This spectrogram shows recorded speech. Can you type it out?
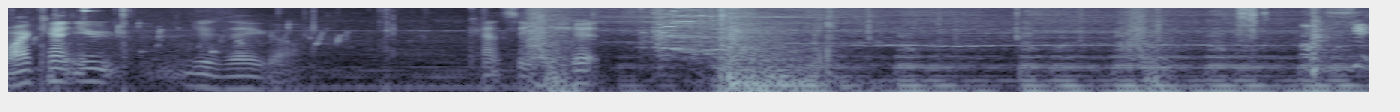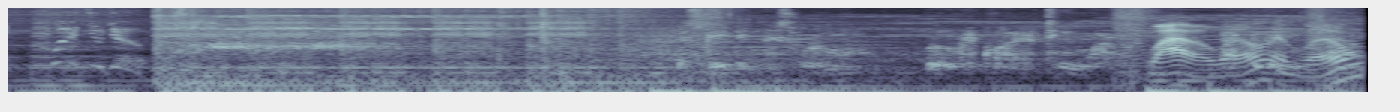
Why can't you... Yeah, there you go. Can't see shit. Oh shit! What did you do? Escaping this room will require teamwork. Wow, well, it will.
